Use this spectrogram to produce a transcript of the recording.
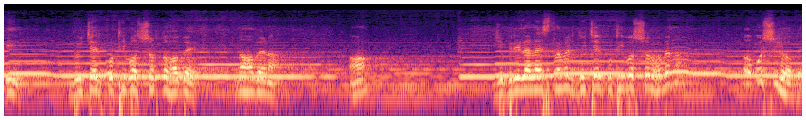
কি? দুই চার কোটি বৎসর তো হবে, না হবে না? জিবরিল আলাহ ইসলামের দুই চার কোটি বৎসর হবে না? অবশ্যই হবে।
